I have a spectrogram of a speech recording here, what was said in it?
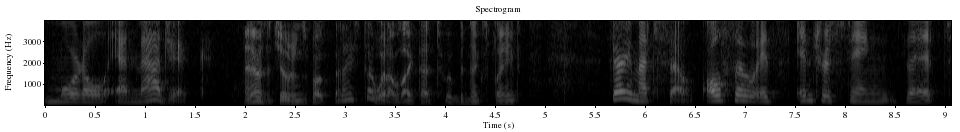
mortal and magic. I know it's a children's book, but I still would have liked that to have been explained. Very much so. Also, it's interesting that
